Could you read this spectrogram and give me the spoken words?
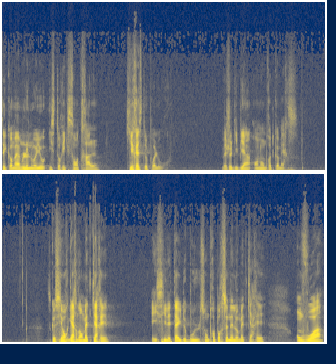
c'est quand même le noyau historique central qui reste le poids lourd. Mais je dis bien en nombre de commerces. Parce que si on regarde en mètres carrés, et ici les tailles de boules sont proportionnelles au mètre carré, on voit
